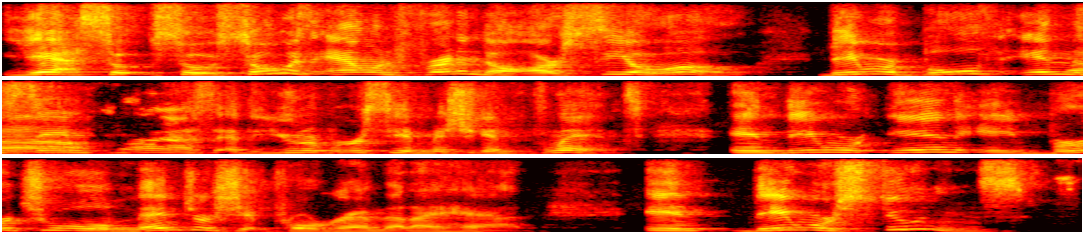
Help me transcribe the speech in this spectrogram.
Yeah. So so so was Alan Fredendall, our COO. They were both in the wow. same class at the University of Michigan Flint, and they were in a virtual mentorship program that I had. And they were students,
